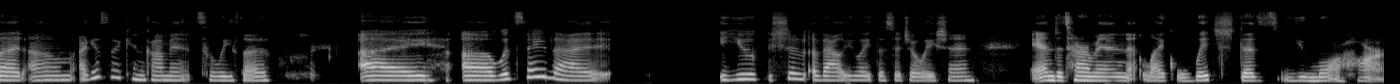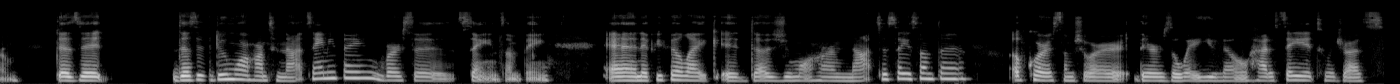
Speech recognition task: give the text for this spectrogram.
but um, I guess I can comment to Lisa. I uh would say that you should evaluate the situation and determine like which does you more harm. Does it does it do more harm to not say anything versus saying something? And if you feel like it does you more harm not to say something, of course, I'm sure there's a way you know how to say it to address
